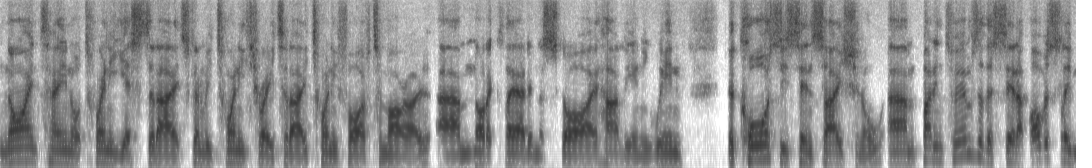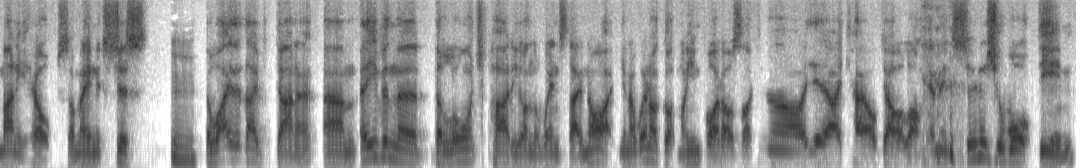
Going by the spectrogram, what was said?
19 or 20 yesterday. It's going to be 23 today, 25 tomorrow. Um, not a cloud in the sky, hardly any wind. The course is sensational, um, but in terms of the setup, obviously money helps. I mean, it's just the way that they've done it, um, even the the launch party on the Wednesday night, you know, when I got my invite, I was like, oh, yeah, okay, I'll go along. And then as soon as you walked in,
